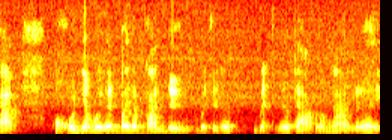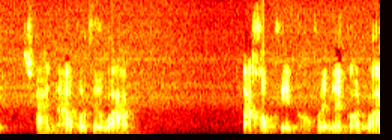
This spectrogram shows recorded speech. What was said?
ครับ เพราะคุณยังไม่ได้ไม่ทำการดึงเตอรี่แบตเตอรี่ดาร์ทำงานเลย ฉันเอาคอนเซอร์วาง หาขอบเขตของคอนเทนเนอร์ก่อนว่า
